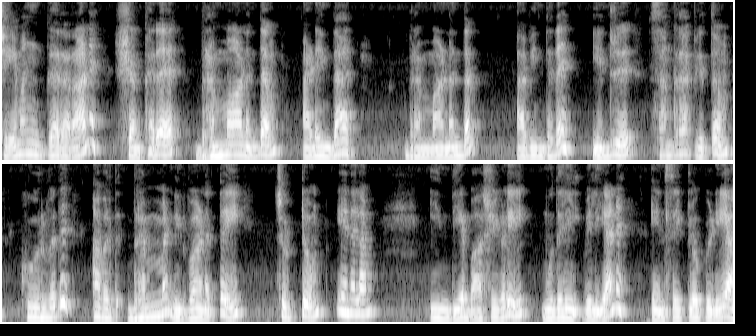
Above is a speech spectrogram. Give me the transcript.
சேமங்கரரான சங்கரர் பிரம்மானந்தம் அடைந்தார். பிரம்மானந்தம் அவிந்தத என்று சங்கராபியுத்தம் கூறுவது அவரது பிரம்ம நிர்வாணத்தை சுட்டும் எனலாம். இந்திய பாஷைகளில் முதலில் வெளியான என்சைக்ளோபீடியா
